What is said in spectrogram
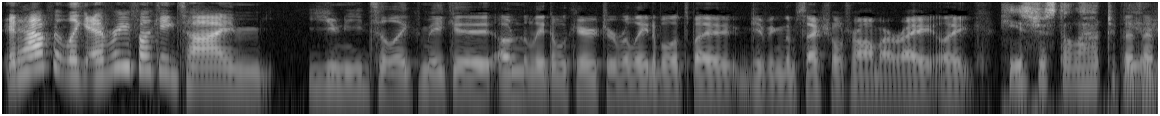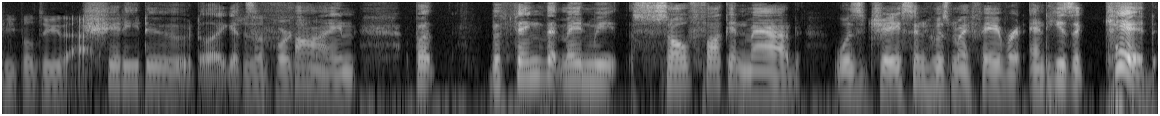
It happened like every fucking time you need to like make a unrelatable character relatable it's by giving them sexual trauma right like He's just allowed to be that's a how people do that shitty dude. Like it's fine. But the thing that made me so fucking mad was Jason, who's my favorite, and he's a kid.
